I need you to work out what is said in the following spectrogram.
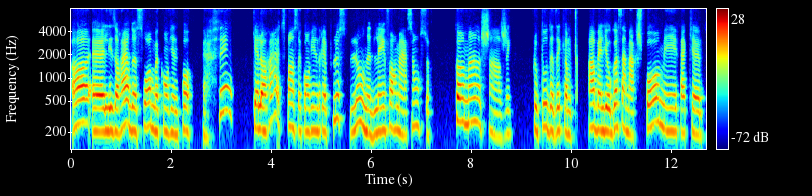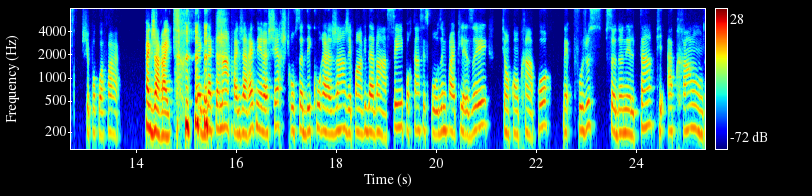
Ah, euh, les horaires de soir ne me conviennent pas. Parfait. Quel horaire tu penses te conviendrait plus? Là, on a de l'information sur comment le changer. Plutôt de dire comme Ah, ben le yoga, ça ne marche pas, mais fait que je ne sais pas quoi faire. Fait que j'arrête. Exactement. Fait que j'arrête mes recherches. Je trouve ça décourageant. J'ai pas envie d'avancer. Pourtant, c'est supposé me faire plaisir. Puis on comprend pas. Mais il faut juste se donner le temps puis apprendre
